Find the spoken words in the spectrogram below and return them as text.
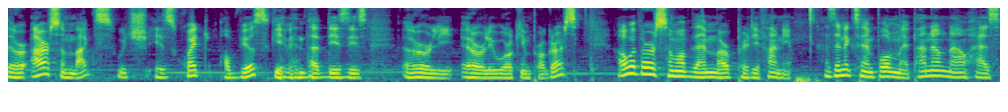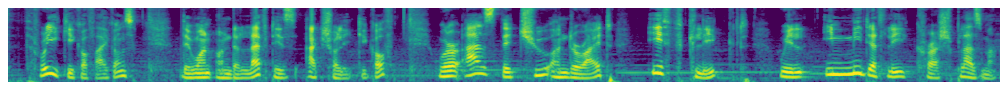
There are some bugs, which is quite obvious given that this is early, early work in progress. However, some of them are pretty funny. As an example, my panel now has three kickoff icons. The one on the left is actually kickoff, whereas the two on the right, if clicked, will immediately crush Plasma.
